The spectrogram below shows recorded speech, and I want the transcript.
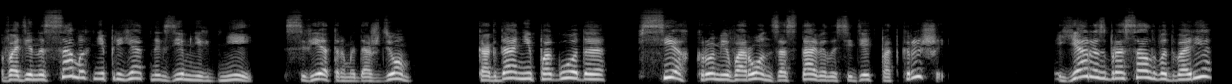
В один из самых неприятных зимних дней с ветром и дождем, когда непогода всех, кроме ворон, заставила сидеть под крышей, я разбросал во дворе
